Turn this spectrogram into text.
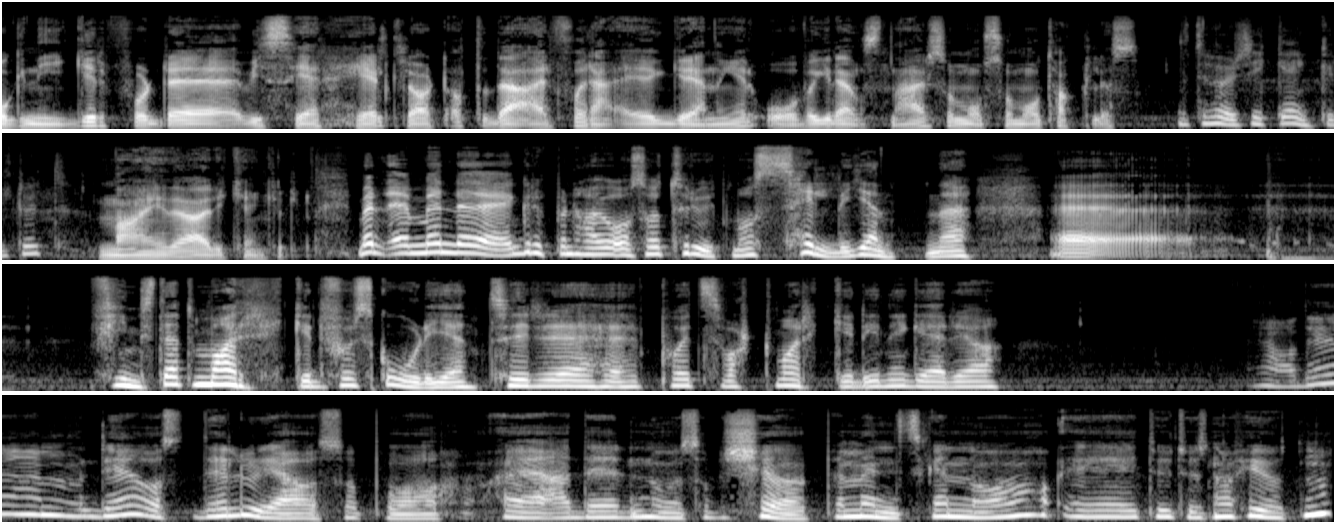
og, Niger, for det, vi ser helt klart at det er forgreninger over grensene her som også må takles. Dette høres ikke enkelt ut? Nei, det er ikke enkelt. Men, eh, men eh, gruppen har jo også truet med å selge jentene. Eh, Fins det et marked for skolejenter eh, på et svart marked i Nigeria? Ja, det, det, også, det, lurer jeg også på. Er det noen som kjøper mennesker nå i 2014?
